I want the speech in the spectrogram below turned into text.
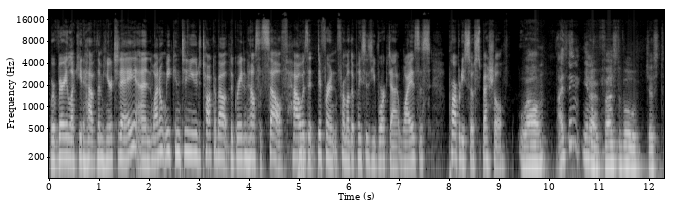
We're very lucky to have them here today. And why don't we continue to talk about the Graydon House itself? How is it different from other places you've worked at? Why is this property so special? Well, I think, you know, first of all, just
